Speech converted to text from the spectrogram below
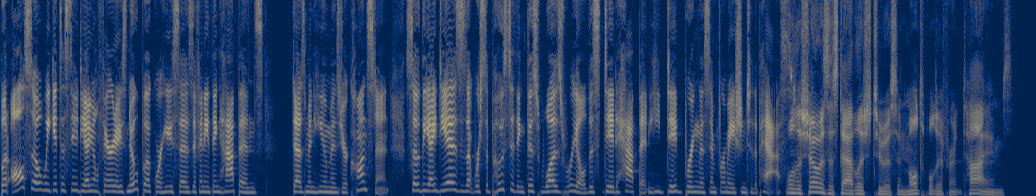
but also we get to see Daniel Faraday's notebook where he says, if anything happens, Desmond Hume is your constant. So the idea is, is that we're supposed to think this was real. This did happen. He did bring this information to the past. Well, the show has established to us in multiple different times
